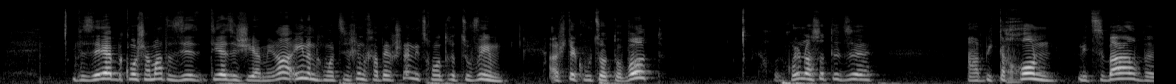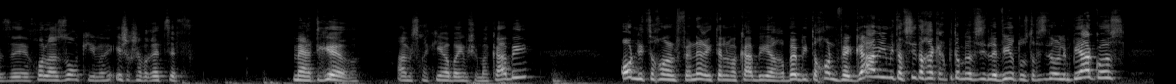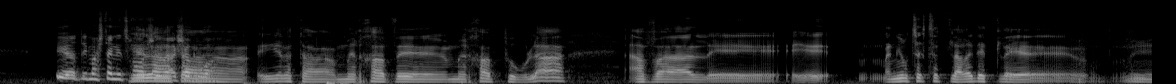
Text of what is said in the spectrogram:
וזה יהיה, כמו שאמרת, זה תהיה איזושהי אמירה, הנה אנחנו מצליחים לחבר שני ניצחונות רצופים על שתי קבוצות טובות, אנחנו יכולים לעשות את זה, הביטחון נצבר, וזה יכול לעזור, כי יש עכשיו רצף מאתגר המשחקים הבאים של מכבי. עוד ניצחון על פנר ייתן למכבי הרבה ביטחון, וגם אם היא תפסיד אחר כך, פתאום תפסיד לווירטוס, תפסיד לאולימפיאקוס, היא עוד עם השתי ניצחונות של השבוע. יהיה לה את המרחב אה, פעולה. אבל אה, אה, אני רוצה קצת לרדת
